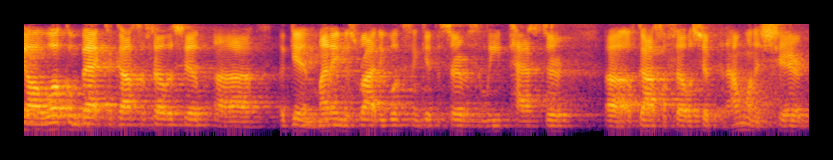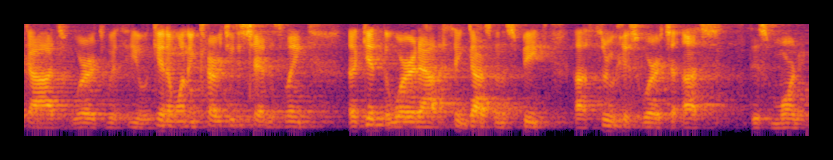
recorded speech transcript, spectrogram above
y'all, welcome back to Gospel Fellowship. Uh, again, my name is Rodney Wilkinson, get the service and lead pastor uh, of Gospel Fellowship, and I want to share God's words with you. Again, I want to encourage you to share this link, uh, get the word out. I think God's going to speak uh, through his word to us this morning.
